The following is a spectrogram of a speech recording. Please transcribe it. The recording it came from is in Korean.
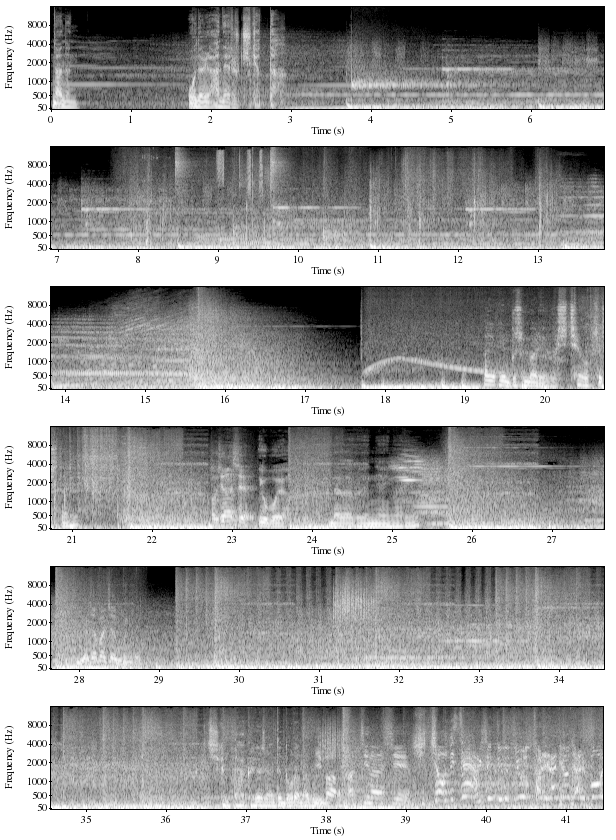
나는 오늘 아내를 죽였다. 아니 그게 무슨 말이에요? 시체가 없으시다니? 박진환 씨, 이거 뭐예요? 내가 그랬냐 이 말이에요? 여자 발자국인데. 다 그 여자한테 놀아나고 있는 이봐, 박진환 씨. 기차 어딨어? 당신들은 윤설이라는 여자를 몰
